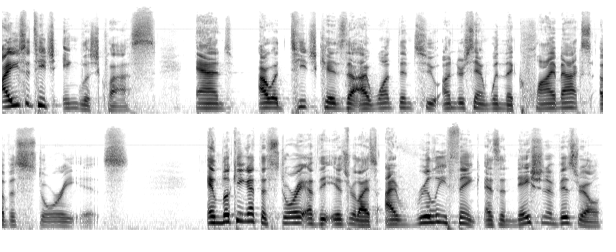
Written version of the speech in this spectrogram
I used to teach English class, and I would teach kids that I want them to understand when the climax of a story is. In looking at the story of the Israelites, I really think, as a nation of Israel,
